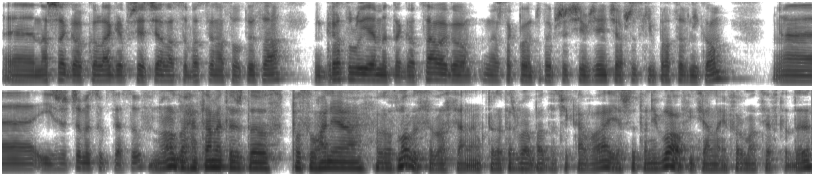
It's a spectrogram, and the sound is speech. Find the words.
e, naszego kolegę, przyjaciela Sebastiana Sołtysa. Gratulujemy tego całego, że tak powiem, tutaj przedsięwzięcia wszystkim pracownikom i życzymy sukcesów. No, zachęcamy też do posłuchania rozmowy z Sebastianem, która też była bardzo ciekawa. Jeszcze to nie była oficjalna informacja wtedy,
